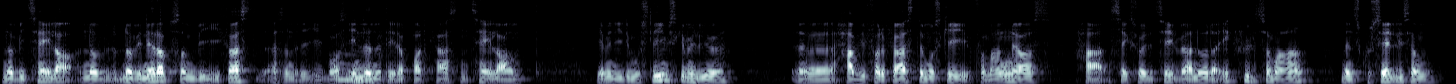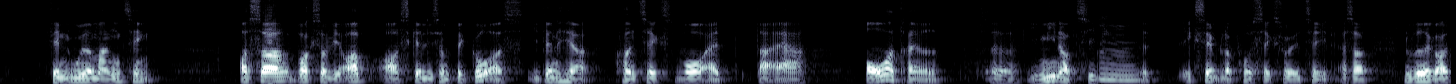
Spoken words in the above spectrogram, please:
når vi taler, når, når vi netop, som vi i først, altså i vores mm. indledende del af podcasten, taler om, jamen i det muslimske miljø, øh, har vi for det første måske for mange af os, har seksualitet været noget, der ikke fyldt så meget, men skulle selv ligesom finde ud af mange ting. Og så vokser vi op og skal ligesom begå os i den her kontekst, hvor at der er overdrevet, øh, i min optik, mm. øh, eksempler på seksualitet. Altså, nu ved jeg godt,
